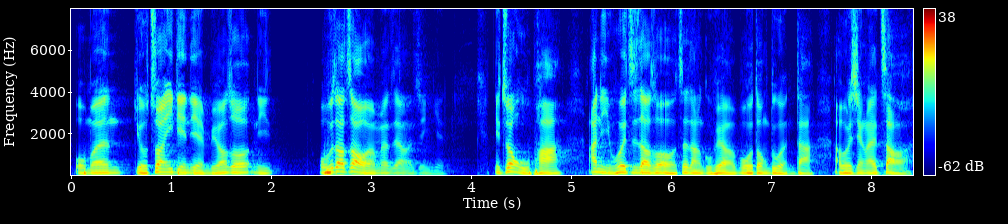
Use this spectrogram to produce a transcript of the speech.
我们有赚一点点。比方说，你我不知道赵总有没有这样的经验，你赚五趴啊，你会知道说哦，这张股票波动度很大啊，我先来造啊。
